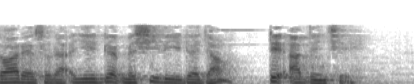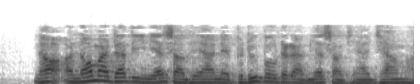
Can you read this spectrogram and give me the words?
သွားတယ်ဆိုတာအရေးအတွက်မရှိသည့်အတွက်ကြောင့်တစ်အသင်ချေနောက်အနောမတ္တိမြတ်စွာဘုရားနဲ့ဘုဒ္ဓဗုဒ္ဓရမြတ်စွာဘုရားဈာမှာ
